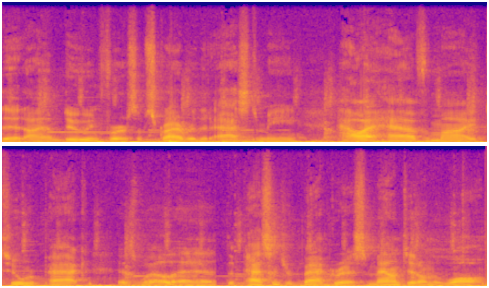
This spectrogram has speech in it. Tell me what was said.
that I am doing for a subscriber that asked me how I have my Tour Pak as well as the passenger backrest mounted on the wall.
